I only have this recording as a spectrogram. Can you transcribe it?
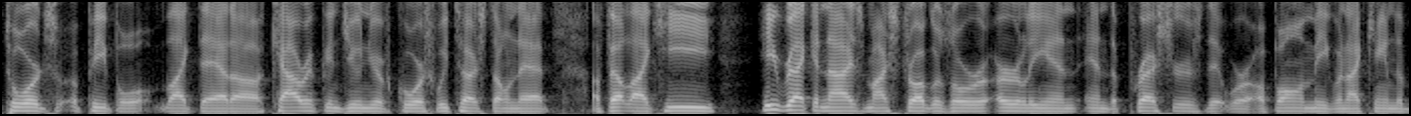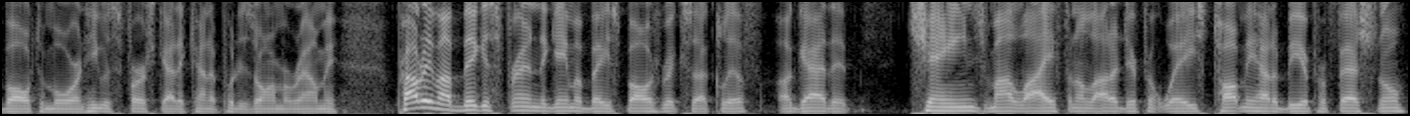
towards uh, people like that. Uh, Cal Ripken Jr., of course, we touched on that. I felt like he he recognized my struggles or- early and and the pressures that were upon me when I came to Baltimore, and he was the first guy to kind of put his arm around me. Probably my biggest friend in the game of baseball is Rick Sutcliffe, a guy that changed my life in a lot of different ways, taught me how to be a professional,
